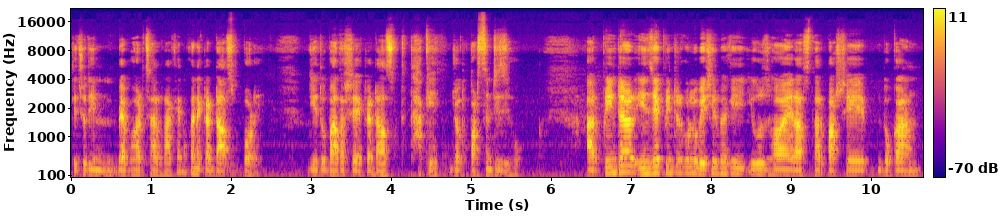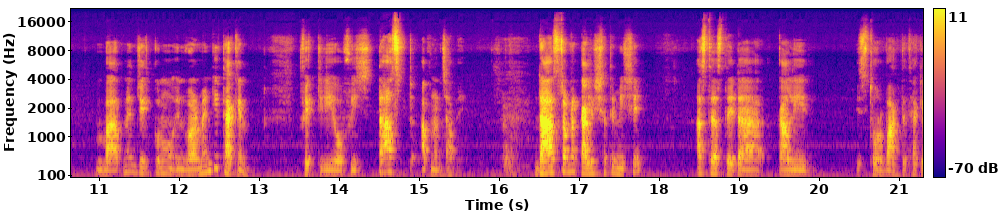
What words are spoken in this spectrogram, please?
কিছুদিন ব্যবহার ছাড়া রাখেন, ওখানে একটা ডাস্ট পড়ে। যেহেতু বাতাসে একটা ডাস্ট থাকে, যত পার্সেন্টেজই হোক। আর প্রিন্টার ইনজেক্ট প্রিন্টারগুলো বেশিরভাগই ইউজ হয় রাস্তার পাশে, দোকান বা আপনি যে কোনো এনভায়রনমেন্টই থাকেন। ফ্যাক্টরি অফিস ডাস্ট আপনার যাবে। ডাস্ট আপনার কালির সাথে মিশে আস্তে আস্তে এটা কালির স্তর বাড়তে থাকে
